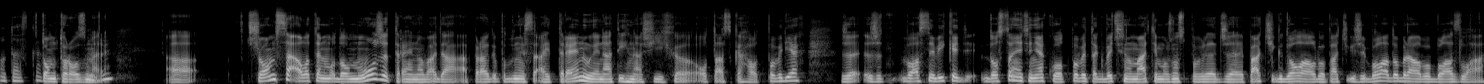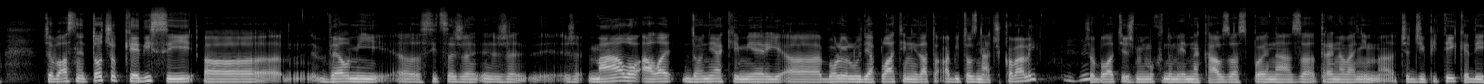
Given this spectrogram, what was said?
Otázka. v tomto rozmere. Mm-hmm. V čom sa ale ten model môže trénovať a, pravdepodobne sa aj trénuje na tých našich e, otázkach a odpovediach, že, že vlastne vy keď dostanete nejakú odpoveď, tak väčšinou máte možnosť povedať, že páčik dole alebo páčik, že bola dobrá alebo bola zlá že vlastne to, čo kedysi uh, veľmi uh, síce, že, že, že málo, ale do nejakej miery uh, boli ľudia platení za to, aby to značkovali, mm-hmm. čo bola tiež mimochodom jedna kauza spojená s trénovaním GPT, kedy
